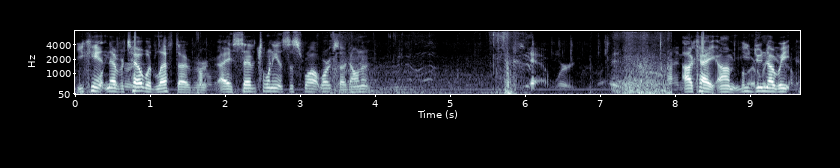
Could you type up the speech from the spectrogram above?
you can't never tell with leftover. Hey, 720 it's the swap works though, don't it? Yeah, it worked. Okay, um, you do know we, gets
